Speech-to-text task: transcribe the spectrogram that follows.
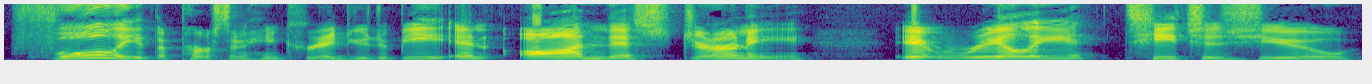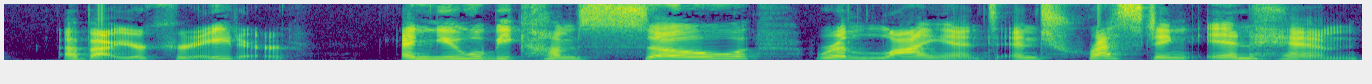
fully the person he created you to be. And on this journey, it really teaches you about your creator. And you will become so reliant and trusting in him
